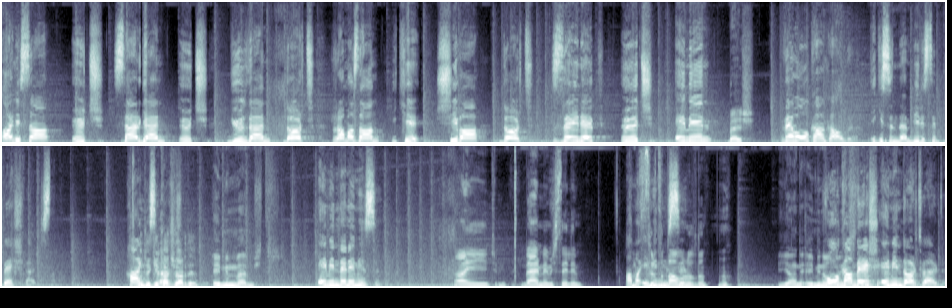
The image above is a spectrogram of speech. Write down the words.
Alisa 3, Sergen 3, Gülden 4, Ramazan 2, Şiva 4, Zeynep 3, Emin 5. ve Volkan kaldı. İkisinden birisi 5 verdi sana. Hangisi Öteki kaç vermiş? verdi? Emin vermiştir. Emin'den eminsin. Ay vermemiş Selim. Ama emin Sırtından misin? vuruldun. Yani emin olmak Volkan 5, istiyorum. Emin 4 verdi.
